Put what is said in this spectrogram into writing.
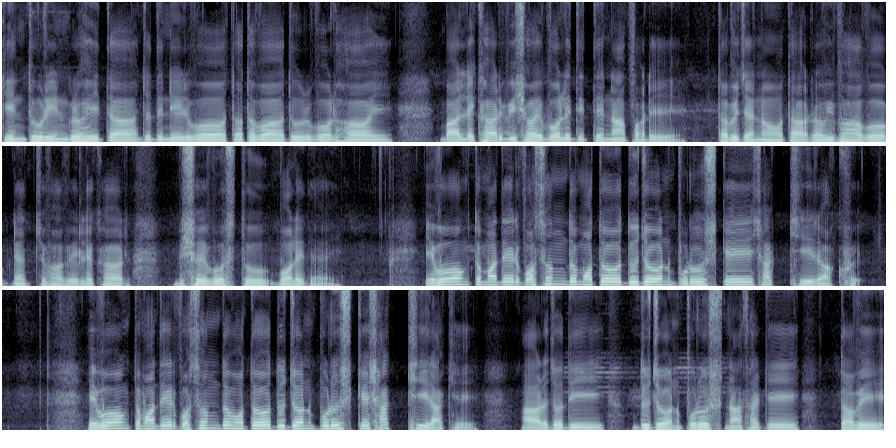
কিন্তু ঋণ গ্রহীতা যদি নির্বোধ অথবা দুর্বল হয় বা লেখার বিষয় বলে দিতে না পারে, তবে যেন তার অভিভাবক ন্যায্যভাবে লেখার বিষয়বস্তু বলে দেয়। এবং তোমাদের পছন্দ মতো দুজন পুরুষকে সাক্ষী রাখে। এবং তোমাদের পছন্দ মতো দুজন পুরুষকে সাক্ষী রাখে। আর যদি দুজন পুরুষ না থাকে, তবে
